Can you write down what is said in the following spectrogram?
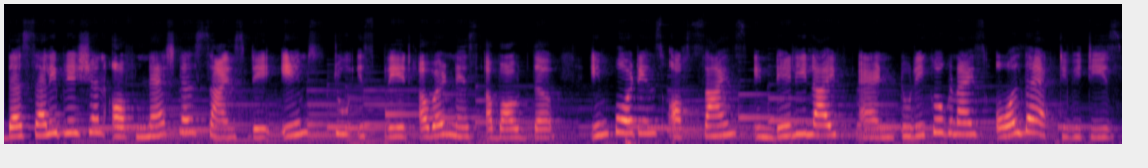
The celebration of National Science Day aims to spread awareness about the importance of science in daily life and to recognize all the activities,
